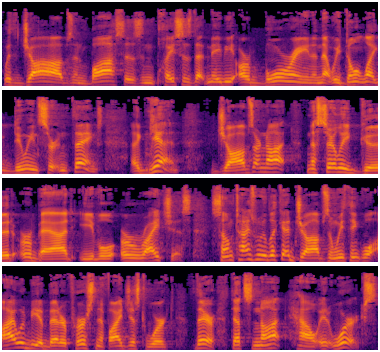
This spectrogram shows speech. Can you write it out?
with jobs and bosses and places that maybe are boring and that we don't like doing certain things? Again, Jobs are not necessarily good or bad, evil or righteous. Sometimes we look at jobs and we think, well, I would be a better person if I just worked there. That's not how it works.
